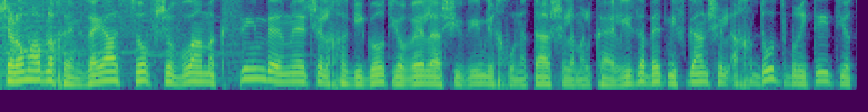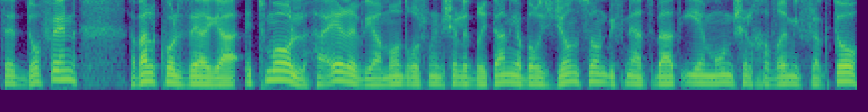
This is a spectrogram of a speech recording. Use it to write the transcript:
שלום רב לכם. זה היה סוף שבוע מקסים באמת של חגיגות יובל ה-70 לכהונתה של המלכה אליזבת, מפגן של אחדות בריטית יוצאת דופן, אבל כל זה היה אתמול. הערב יעמוד ראש ממשלת בריטניה בוריס ג'ונסון בפני הצבעת אי אמון של חברי מפלגתו,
